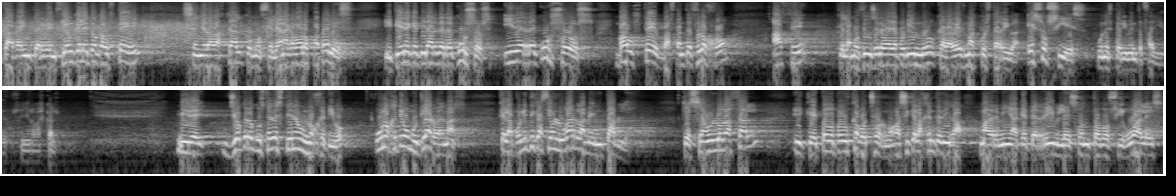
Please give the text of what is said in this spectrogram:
Cada intervención que le toca a usted, señora Bascal, como se le han acabado los papeles y tiene que tirar de recursos, y de recursos va usted bastante flojo, hace que la moción se le vaya poniendo cada vez más cuesta arriba. Eso sí es un experimento fallido, señora Pascal. Mire, yo creo que ustedes tienen un objetivo, un objetivo muy claro, además, que la política sea un lugar lamentable, que sea un lodazal y que todo produzca bochorno. Así que la gente diga, madre mía, qué terrible, son todos iguales,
